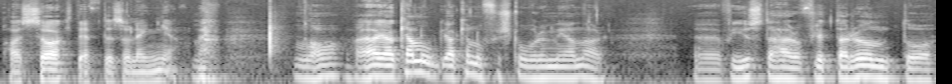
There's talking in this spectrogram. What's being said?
har jag sökt efter så länge. Ja, jag kan nog, jag kan nog förstå vad du menar. Eh, för just det här att flytta runt och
